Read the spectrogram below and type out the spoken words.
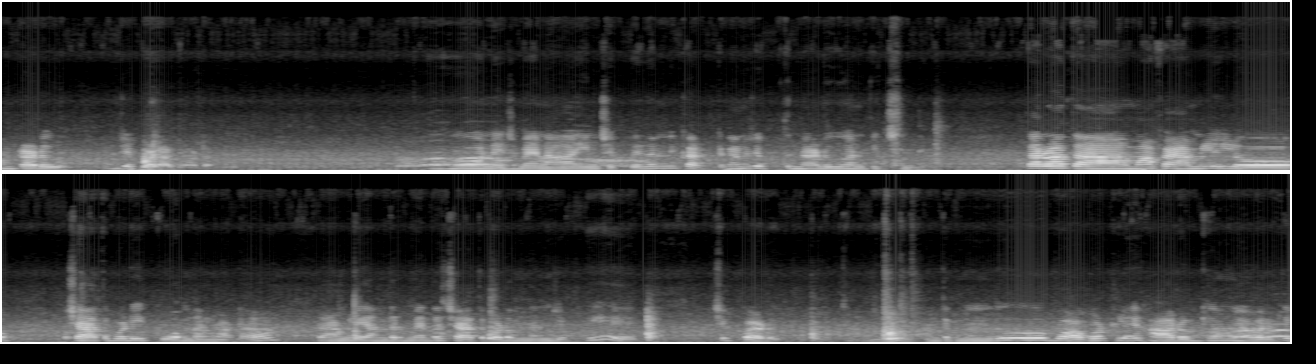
ఉంటాడు అని చెప్పాడు అనమాట ఓహో నిజమేనా? ఆయన చెప్పేదాన్ని కరెక్ట్గానే చెప్తున్నాడు అనిపించింది. తర్వాత మా ఫ్యామిలీలో చేతబడి ఎక్కువ ఉందన్నమాట ఫ్యామిలీ అందరి మీద చేతబడి ఉందని చెప్పి చెప్పాడు. అంతకుముందు బాగోట్లే ఆరోగ్యం ఎవరికి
